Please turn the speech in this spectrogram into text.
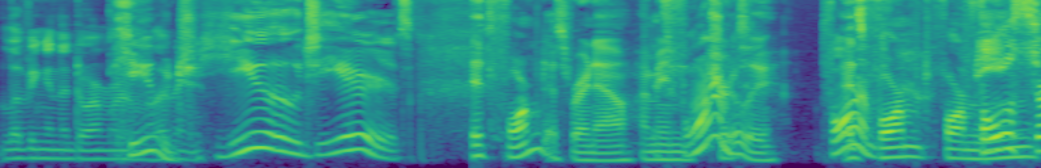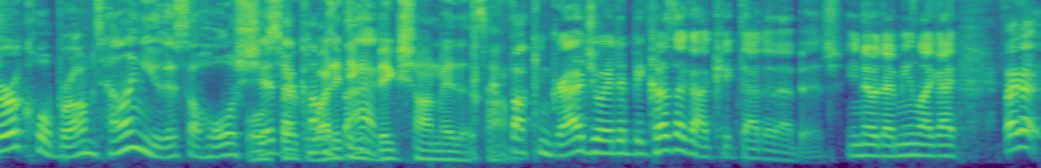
living in the dorm room, Huge. living- huge years, it formed us right now. I mean, formed. truly, Formed. It's formed for me. full circle, bro. I'm telling you, this a whole Full shit that comes Why do you back. think Big Sean made that song? I fucking graduated because I got kicked out of that bitch. You know what I mean? Like I, if I got,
